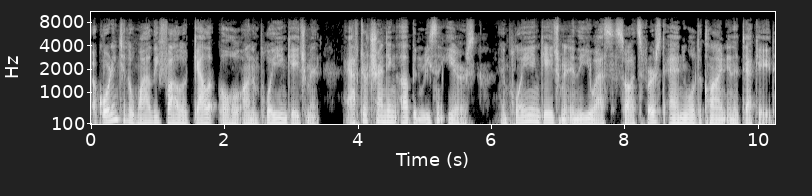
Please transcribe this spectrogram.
According to the widely followed Gallup poll on employee engagement, after trending up in recent years, employee engagement in the U.S. saw its first annual decline in a decade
